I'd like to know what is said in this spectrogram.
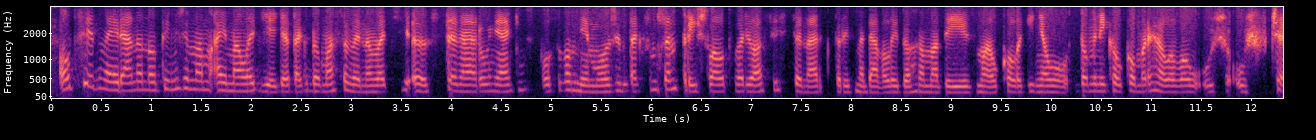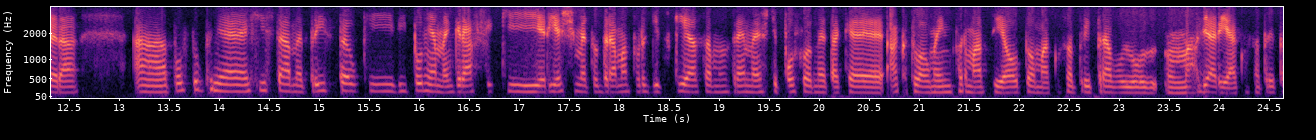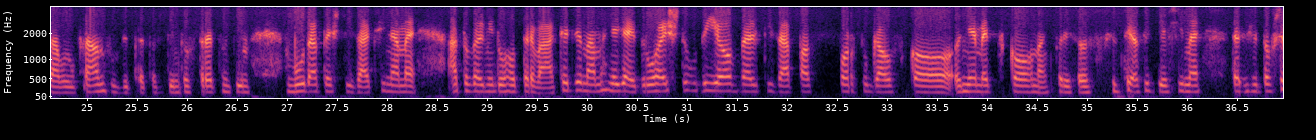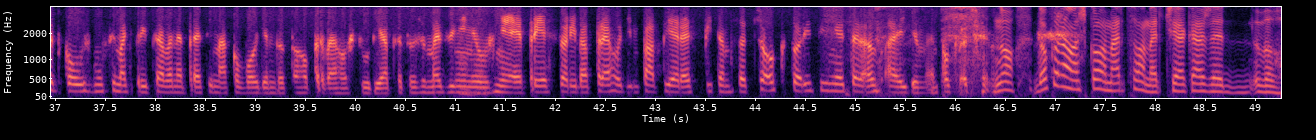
Od 7 ráno, no tým, že mám aj malé dieťa, tak doma sa venovať e, scenáru nejakým spôsobom nemôžem, tak som sem prišla, otvorila si scenár, ktorý sme dávali dohromady s mojou kolegyňou Dominikou Komrhelovou už, už včera. A postupne chystáme príspevky, vyplňame grafiky, riešime to dramaturgicky a samozrejme ešte posledné také aktuálne informácie o tom, ako sa pripravujú Maďari, ako sa pripravujú Francúzi, pretože týmto stretnutím v Budapešti začíname a to veľmi dlho trvá. Keďže mám hneď aj druhé štúdio, veľký zápas Portugalsko, Nemecko, na ktorý sa všetci asi tešíme. Takže to všetko už musí mať pripravené predtým, ako vojdem do toho prvého štúdia, pretože medzi nimi uh-huh. už nie je priestor, iba prehodím papiere, spýtam sa, čo, ktorý tým je teraz a ideme, pokračujeme. No, dokonalá škola Marcela Merčiaka, že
